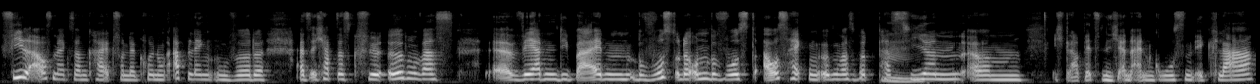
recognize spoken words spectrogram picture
viel Aufmerksamkeit von der Krönung ablenken würde. Also ich habe das Gefühl, irgendwas äh, werden die beiden bewusst oder unbewusst aushacken, irgendwas wird mhm. passieren. Mhm. Ähm, ich glaube jetzt nicht an einen großen Eklat.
